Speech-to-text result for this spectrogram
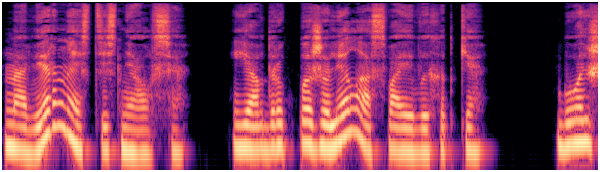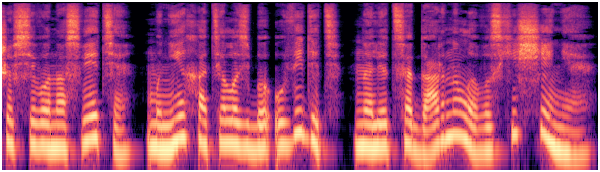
Наверное, стеснялся. Я вдруг пожалела о своей выходке. Больше всего на свете мне хотелось бы увидеть на лице Дарнелла восхищение,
